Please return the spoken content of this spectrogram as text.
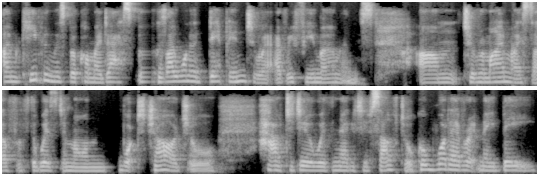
i'm keeping this book on my desk because i want to dip into it every few moments um, to remind myself of the wisdom on what to charge or how to deal with negative self-talk or whatever it may be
